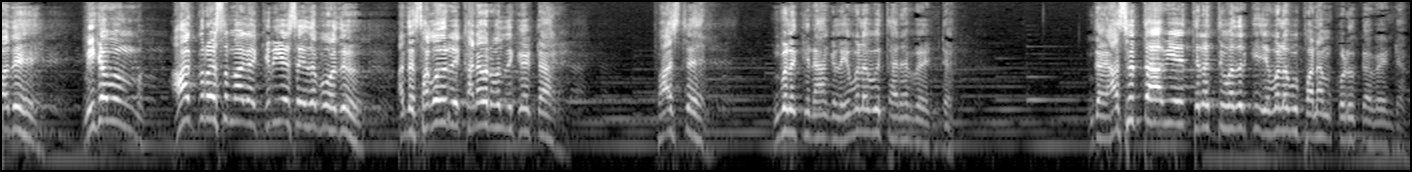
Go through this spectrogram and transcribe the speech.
அது மிகவும் ஆக்ரோஷமாக கிரிய செய்த போது அந்த சகோதரி கணவர் வந்து கேட்டார் பாஸ்டர் உங்களுக்கு நாங்கள் எவ்வளவு தர வேண்டும்? இந்த அசுத்தாவியை திரத்துவதற்கு எவ்வளவு பணம் கொடுக்க வேண்டும்?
